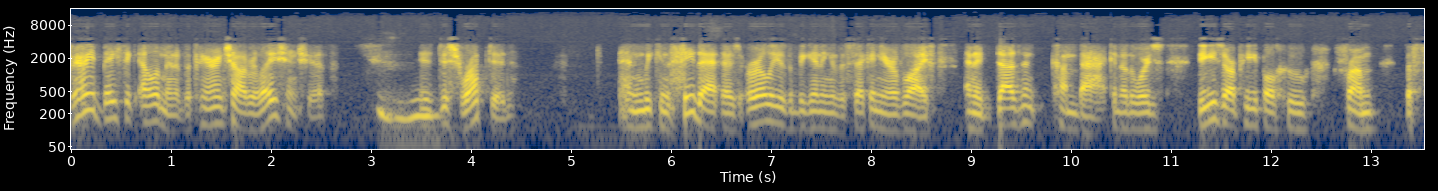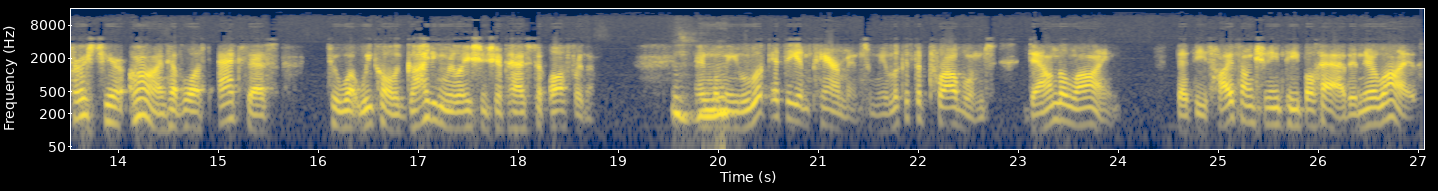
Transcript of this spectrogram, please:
very basic element of the parent-child relationship mm-hmm. is disrupted, and we can see that as early as the beginning of the second year of life, and it doesn't come back. In other words, these are people who, from the first year on, have lost access to what we call a guiding relationship has to offer them. Mm-hmm. And when we look at the impairments, when we look at the problems down the line, that these high functioning people have in their lives,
